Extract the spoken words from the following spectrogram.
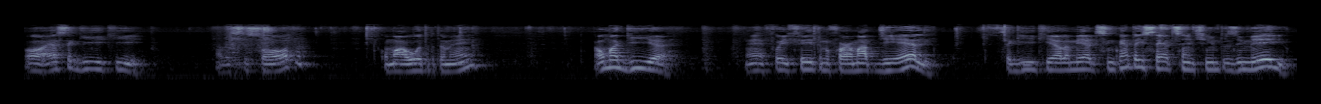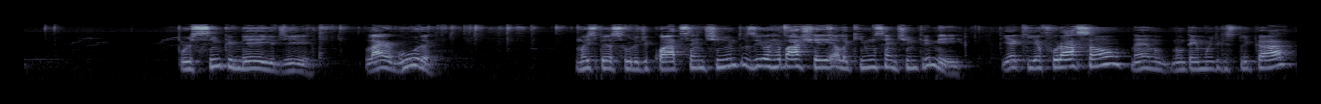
Ó, essa guia aqui, ela se solta, como a outra também. É uma guia, né, foi feita no formato de L. Essa guia aqui, ela mede 57 centímetros e meio por 5,5 de largura, uma espessura de 4 centímetros e eu rebaixei ela aqui 1 centímetro e meio. E aqui a furação, né, não, não tem muito o que explicar,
